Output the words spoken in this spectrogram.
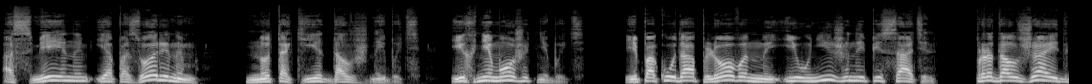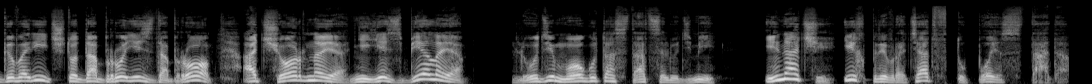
осмеянным и опозоренным, но такие должны быть. Их не может не быть. И покуда оплеванный и униженный писатель продолжает говорить, что добро есть добро, а черное не есть белое, люди могут остаться людьми, иначе их превратят в тупое стадо.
